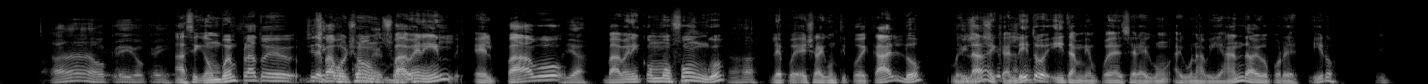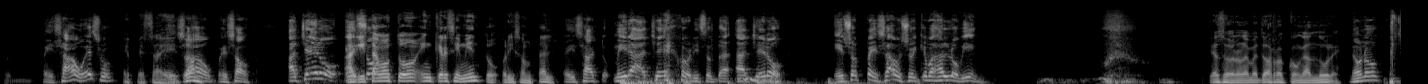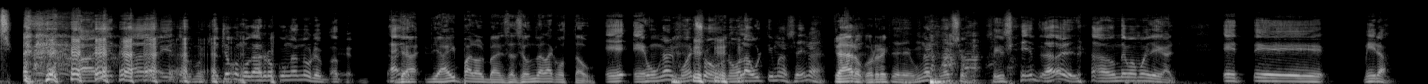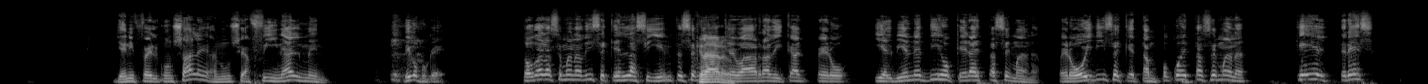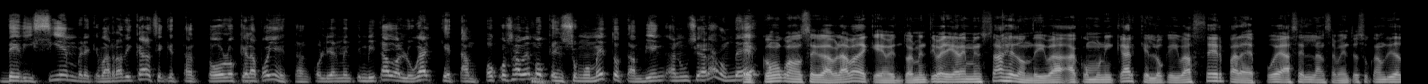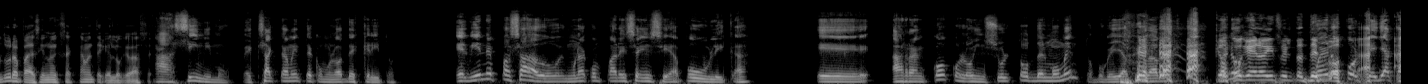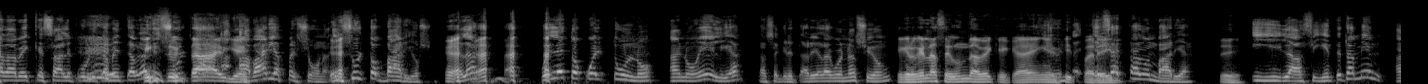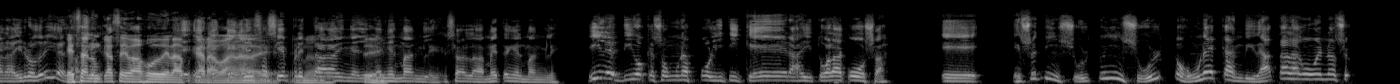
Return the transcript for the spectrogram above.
Ah, ok, ok. Así que un buen plato de, Sí, de eso- va a venir el pavo, va a venir con mofongo, Ajá. le puede echar algún tipo de caldo, ¿verdad? Sí, el caldito y también puede ser algún, alguna vianda, algo por el estilo. Pesado eso. Es pesadito. Pesado, pesado. Achero. Aquí eso- estamos todos en crecimiento horizontal. Exacto. Mira, Achero, horizontal. Achero, eso es pesado, eso hay que bajarlo bien. Y eso no le meto arroz con gandules. No, no. Ahí está, ahí está. Muchacho, como agarró con ganure. Ay, De, de ahí para la urbanización de la Costau. Es, es un almuerzo, no la última cena. Claro, Ah, correcto. este, un almuerzo. Sí, sí, ¿sabes? ¿A dónde vamos a llegar? Este, mira, Jennifer González anuncia finalmente. Digo, porque toda la semana dice que es la siguiente semana Claro. que va a radicar, pero, y el viernes dijo que era esta semana, pero hoy dice que tampoco es esta semana, que es el 3 de diciembre que va a radicar, así que están, todos los que la apoyen están cordialmente invitados al lugar que tampoco sabemos que en su momento también anunciará dónde es. Es como cuando se hablaba de que eventualmente iba a llegar el mensaje donde iba a comunicar qué es lo que iba a hacer para después hacer el lanzamiento de su candidatura para decirnos exactamente qué es lo que va a hacer. Así mismo, exactamente como lo has descrito. El viernes pasado, en una comparecencia pública, eh, arrancó con los insultos del momento, porque ella cada vez, bueno, que los insultos de bueno, porque ella cada vez que sale públicamente a hablar Insulta insulta a a, alguien. a varias personas, insultos varios, ¿verdad? Pues le tocó el turno a Noelia, la secretaria de la gobernación. Que creo que es la segunda vez que cae en el hit Eh, Esa ha parade. estado en varias. Sí. Y la siguiente también, Anaí Rodríguez. Esa nunca se bajó de la Eh, eh, caravana. Esa de- siempre no, está en el, sí. en el mangle, esa la mete en el mangle. Y les dijo que son unas politiqueras y toda la cosa. Eh, eso es de insulto en insulto. Una candidata a la gobernación.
